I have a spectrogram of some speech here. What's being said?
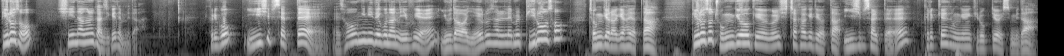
비로소 신앙을 가지게 됩니다. 그리고 20세 때 성인이 되고 난 이후에 유다와 예루살렘을 비로소 정결하게 하였다. 비로소 종교 개혁을 시작하게 되었다. 20살 때 그렇게 성경에 기록되어 있습니다.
